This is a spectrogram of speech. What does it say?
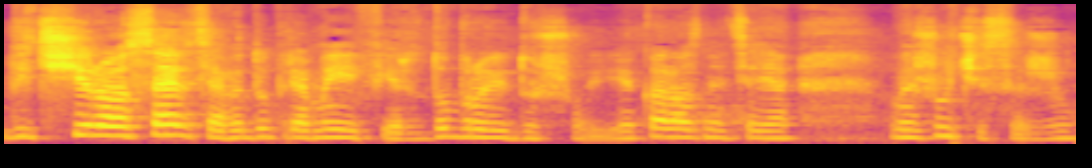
від щирого серця веду прямий ефір з доброю душою. Яка різниця, я лежу чи сижу?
